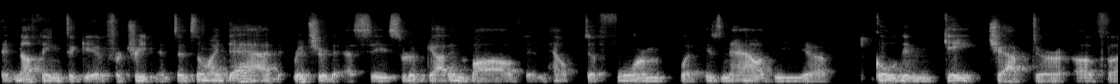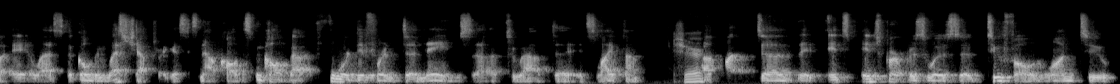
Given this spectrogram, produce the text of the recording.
they had nothing to give for treatment. And so my dad, Richard Essey, sort of got involved and helped to form what is now the uh, Golden Gate chapter of uh, ALS, the Golden West chapter, I guess it's now called. It's been called about four different uh, names uh, throughout uh, its lifetime. Sure. Uh, but its its purpose was twofold: one to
